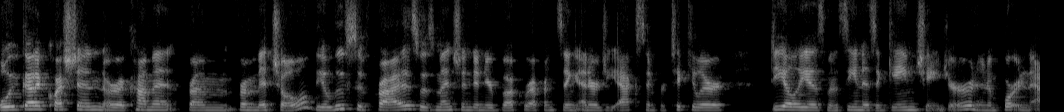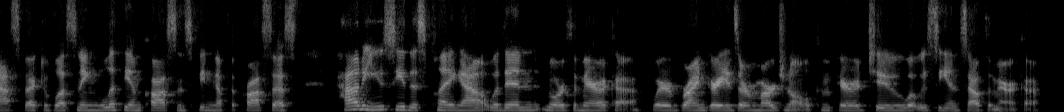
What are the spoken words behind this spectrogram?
well, we've got a question or a comment from from Mitchell. The elusive prize was mentioned in your book, referencing Energy X in particular. DLE has been seen as a game changer and an important aspect of lessening lithium costs and speeding up the process. How do you see this playing out within North America, where brine grades are marginal compared to what we see in South America?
